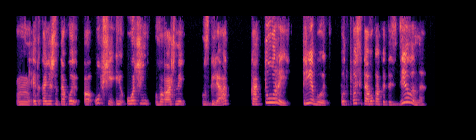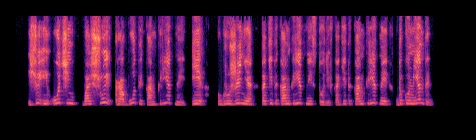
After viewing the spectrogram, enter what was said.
это, конечно, такой а, общий и очень важный взгляд, который требует, вот после того, как это сделано, еще и очень большой работы конкретной и погружение в какие-то конкретные истории, в какие-то конкретные документы,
